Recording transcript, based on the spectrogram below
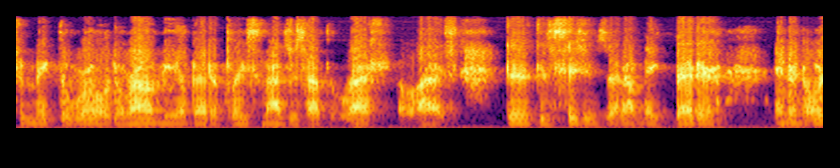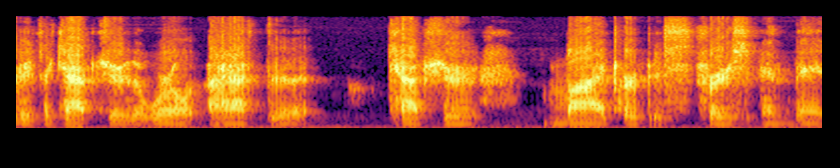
to make the world around me a better place, and I just have to rationalize the decisions that I make better. And in order to capture the world, I have to capture my purpose first, and then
